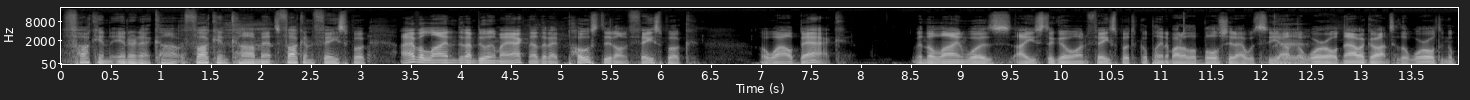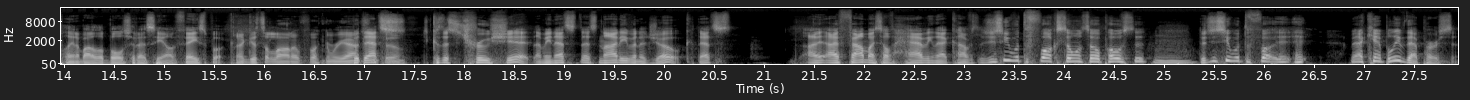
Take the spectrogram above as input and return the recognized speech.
fucking internet com- fucking comments, fucking Facebook. I have a line that I'm doing in my act now that I posted on Facebook a while back. And the line was, I used to go on Facebook to complain about all the bullshit I would see out in the world. Now I go out into the world and complain about all the bullshit I see on Facebook. That gets a lot of fucking reaction. But that's too. because it's true shit. I mean, that's that's not even a joke. That's I, I found myself having that conversation. Did you see what the fuck so and so posted? Mm-hmm. Did you see what the fuck? Eh, eh, I mean, I can't believe that person.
